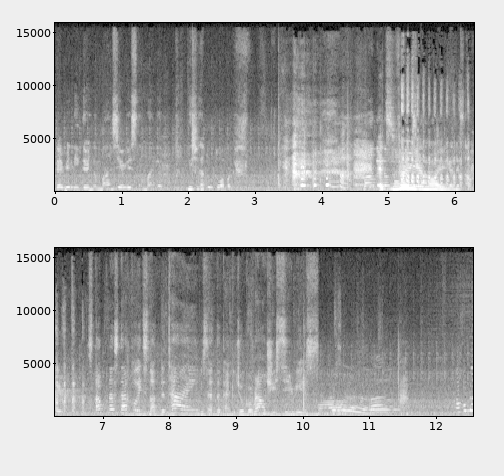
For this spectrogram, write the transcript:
very leader naman, serious naman, ganun. Hindi siya natutuwa pag It's very na ako annoying. okay, stop na ko, it's not the time, it's not the time to joke around, she's serious. Ako ba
